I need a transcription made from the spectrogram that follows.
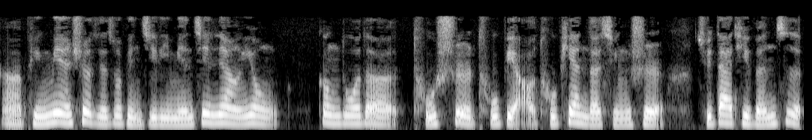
呃平面设计的作品集里面，尽量用更多的图示、图表、图片的形式去代替文字，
